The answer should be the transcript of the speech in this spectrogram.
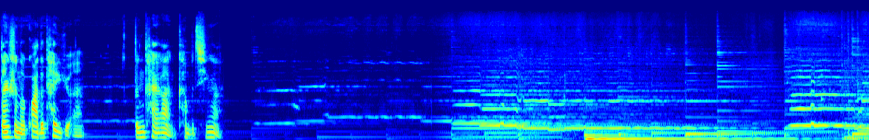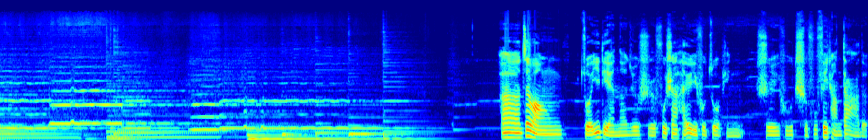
但是呢，挂得太远，灯太暗，看不清啊。啊，再往左一点呢，就是富山还有一幅作品，是一幅尺幅非常大的。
